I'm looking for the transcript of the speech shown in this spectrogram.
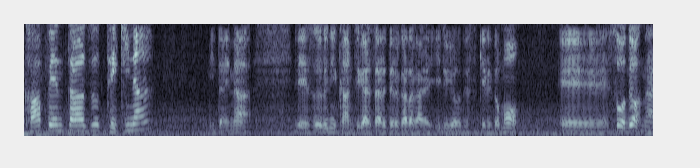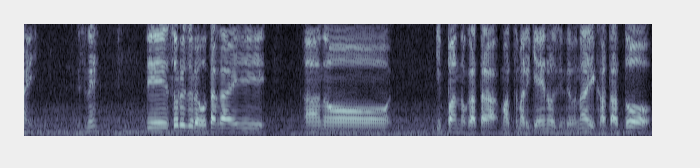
カーペンターズ的な？みたいな、えーそういうふうに勘違いされてる方がいるようですけれども、えーそうではないですね。で、それぞれお互い、あのー一般の方、まあ、つまり芸能人ではない方と、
